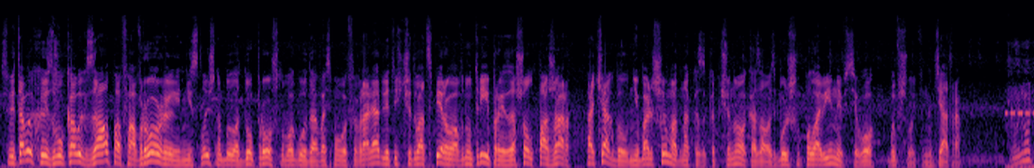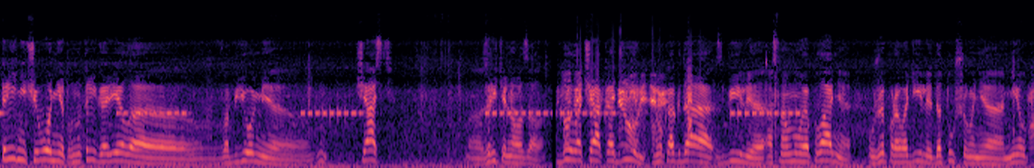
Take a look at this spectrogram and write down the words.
Световых и звуковых залпов «Авроры» не слышно было до прошлого года. 8 февраля 2021 внутри произошел пожар. Очаг был небольшим, однако закопчено оказалось больше половины всего бывшего кинотеатра. Внутри ничего нет. Внутри горела в объеме ну, часть Э, зрительного зала. Был очаг один, но когда сбили основное пламя, уже проводили дотушивание мелких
